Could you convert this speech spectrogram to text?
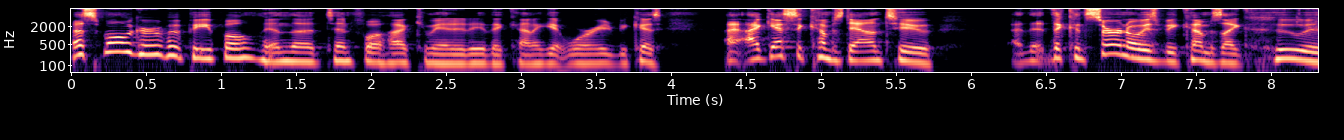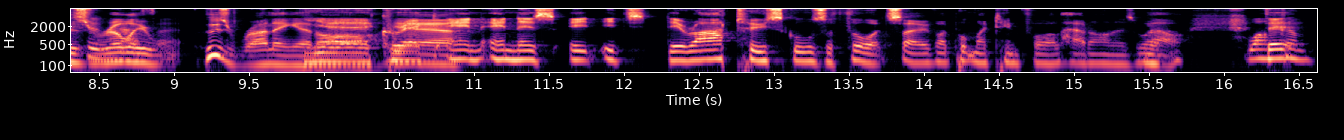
a small group of people in the tinfoil hat community that kind of get worried because I, I guess it comes down to Uh, the, the concern always becomes like who is Who really who's running it all. Yeah, correct. And and there's it, it's there are two schools of thought. So if I put my tinfoil hat on as well, there- Welcome.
